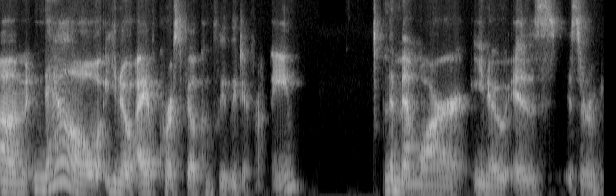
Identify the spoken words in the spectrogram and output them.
Um, now, you know, I of course feel completely differently. The memoir, you know, is, is sort of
